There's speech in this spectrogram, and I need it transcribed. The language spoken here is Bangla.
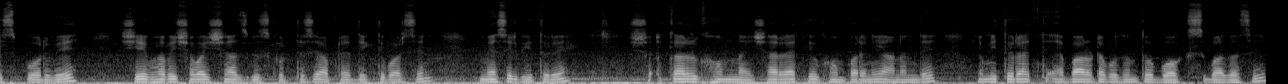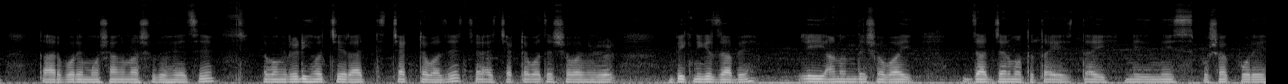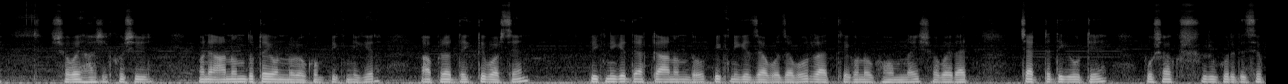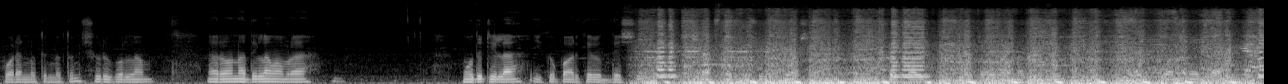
পিকনিকে সেভাবে সবাই সাজগুজ করতেছে, আপনারা দেখতে পারছেন ম্যাচের ভিতরে। কারোর ঘুম নাই, সারা রাত কেউ ঘুম পারেনি আনন্দে। এমনিতে রাত বারোটা পর্যন্ত বক্স বাজাছে তারপরে মোশাংনা শুরু হয়েছে এবং রেডি হচ্ছে রাত চারটা বাজে। চারটা বাজে সবাই পিকনিকে যাবে। এই আনন্দে সবাই যার যার মতো তাই তাই নিজ নিজ পোশাক পরে সবাই হাসি খুশি মানে আনন্দটাই অন্যরকম পিকনিকের। আপনারা দেখতে পারছেন পিকনিকের একটা আনন্দ, পিকনিকে যাব যাব, রাত্রে কোনো ঘুম নাই, সবাই রাত চারটার দিকে উঠে পোশাক শুরু করে দিয়েছে পরার নতুন নতুন শুরু করলাম। রওনা দিলাম আমরা মধুটিলা ইকো পার্কের উদ্দেশ্যে। রাস্তা রওনা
